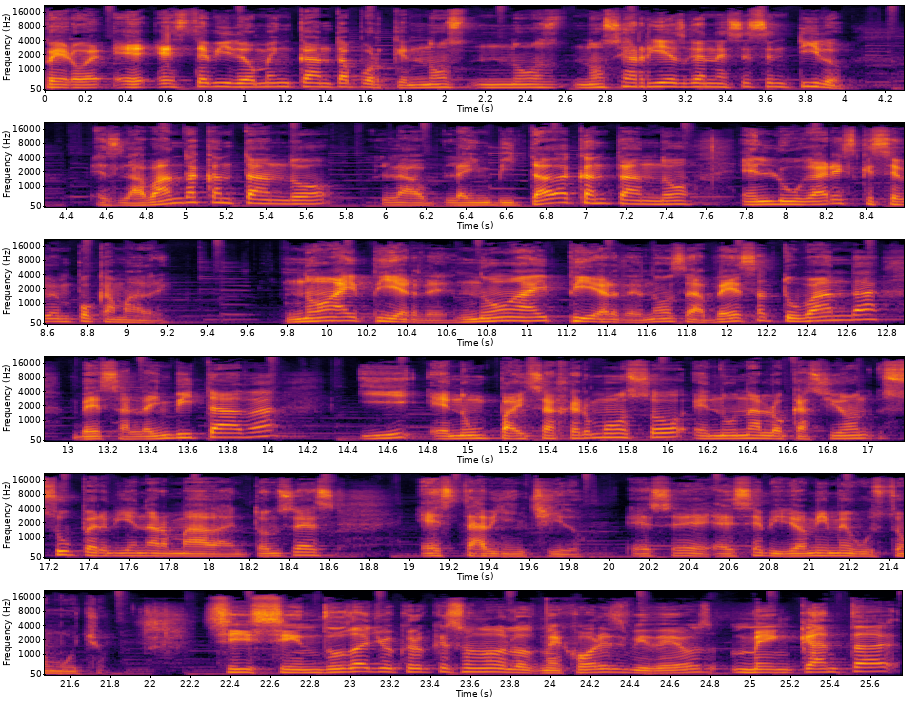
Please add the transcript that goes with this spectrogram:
Pero eh, este video me encanta porque no, no, no se arriesga en ese sentido es la banda cantando, la, invitada cantando en lugares que se ven poca madre. No hay pierde, no hay pierde, ¿no? O sea, ves a tu banda, ves a la invitada y en un paisaje hermoso, en una locación súper bien armada. Entonces, está bien chido. Ese, ese video a mí me gustó mucho. Sí, sin duda yo creo que es uno de los mejores videos. Me encanta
